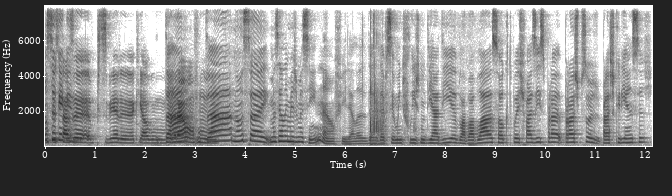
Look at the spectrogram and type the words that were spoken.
Não sei sei o que se é estás que... a perceber aqui algum Tá, padrão. tá, não sei. Mas ela é mesmo assim? Não, filha, ela de- deve ser muito feliz no dia a dia, blá blá blá, só que depois faz isso para, para as pessoas, para as crianças,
